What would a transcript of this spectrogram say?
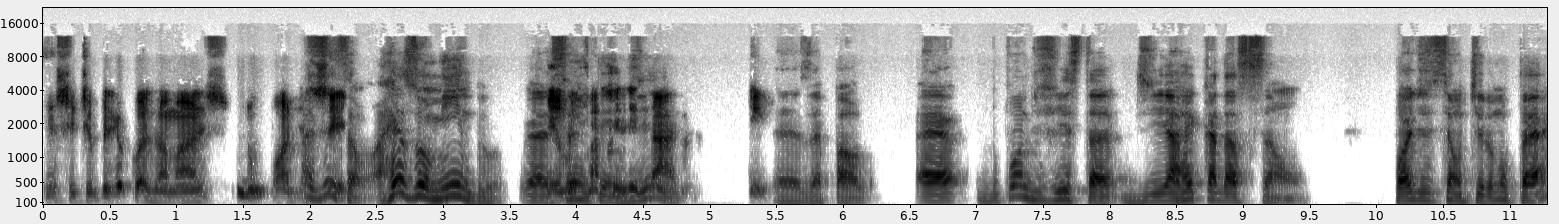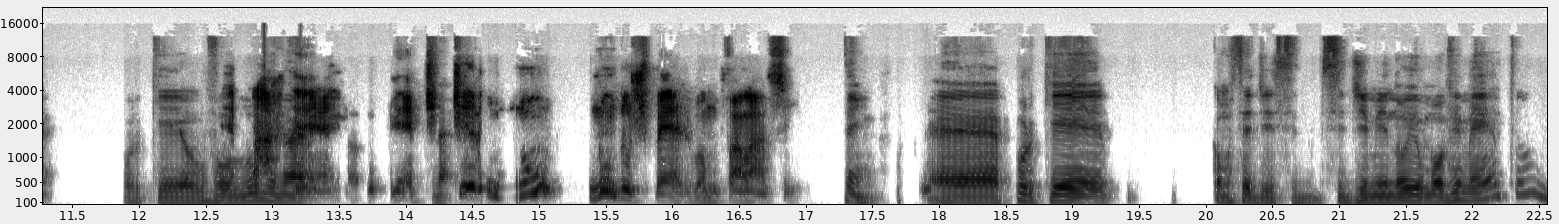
esse tipo de coisa, mas não pode Mas ser. então, resumindo, é, se eu entendi, é, Zé Paulo, é, do ponto de vista de arrecadação, pode ser um tiro no pé, porque o volume não é. É, é, né? tiro num, dos pés, vamos falar assim. Sim, é porque, como você disse, se diminui o movimento,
